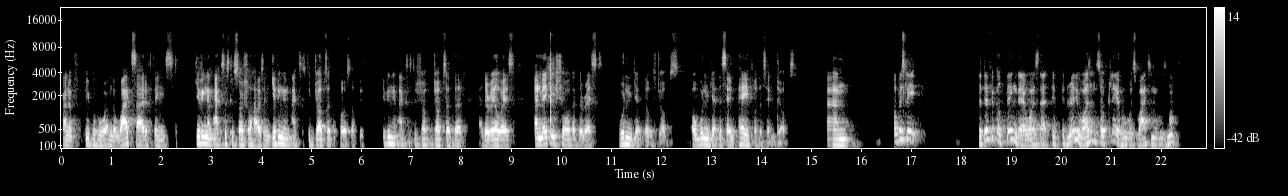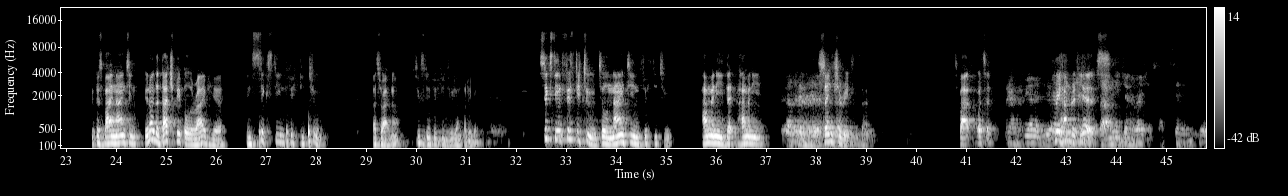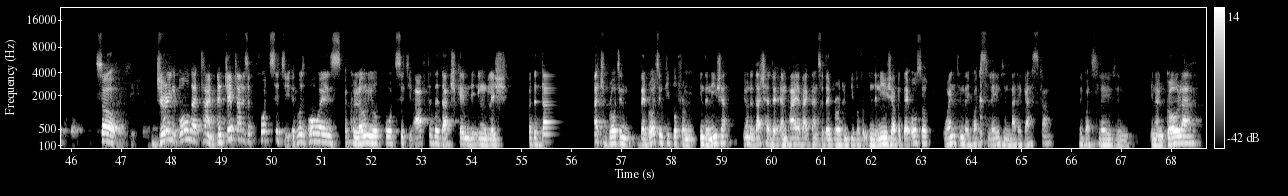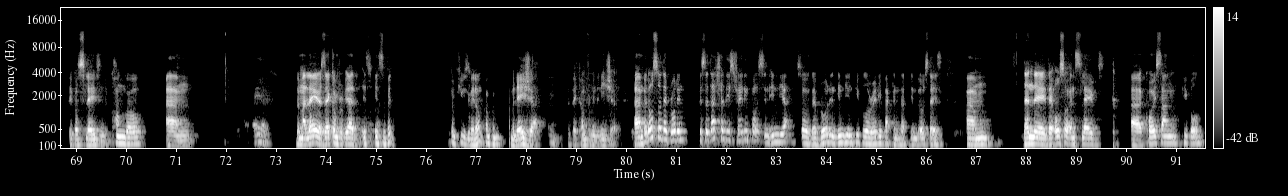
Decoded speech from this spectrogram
kind of people who are on the white side of things, giving them access to social housing, giving them access to jobs at the post office, giving them access to jobs at the, at the railways, and making sure that the rest wouldn't get those jobs or wouldn't get the same pay for the same jobs. Um, obviously, the difficult thing there was that it, it really wasn't so clear who was white and who was not. Because by 19, you know, the Dutch people arrived here in 1652. That's right, no? 1652, Jan 1652 till 1952. How many, how many centuries is that? It's about, what's it? 300 years. 300 years. How many generations? Years. So during all that time, and Cape Town is a port city. It was always a colonial port city. After the Dutch came the English, but the Dutch brought in, they brought in people from Indonesia. You know, the Dutch had the empire back then, so they brought in people from Indonesia, but they also went and they got slaves in Madagascar. They got slaves in, in Angola. They got slaves in the Congo. Um, the Malayas, they come from, yeah, it's, it's a bit confusing. They don't come from Malaysia, but they come from Indonesia. Um, but also they brought in, because the Dutch had these trading posts in India. So they brought in Indian people already back in, the, in those days. Um, then they, they also enslaved uh, Khoisan people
